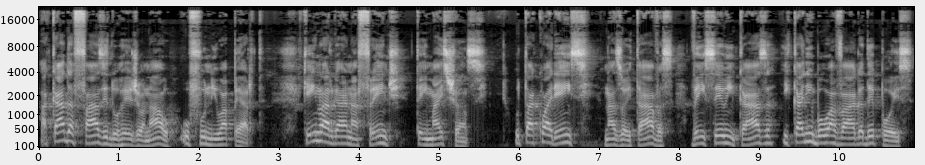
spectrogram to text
A cada fase do regional, o funil aperta. Quem largar na frente tem mais chance. O taquarense, nas oitavas, venceu em casa e carimbou a vaga depois.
